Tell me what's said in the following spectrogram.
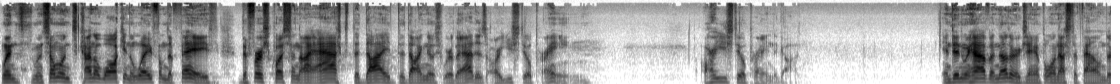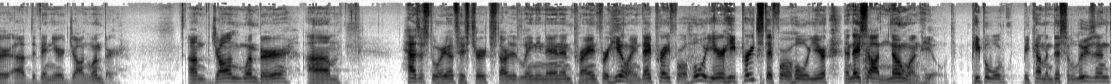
When, when someone's kind of walking away from the faith, the first question I ask to, die, to diagnose where they're at is Are you still praying? Are you still praying to God? And then we have another example, and that's the founder of the vineyard, John Wimber. Um, John Wimber um, has a story of his church started leaning in and praying for healing. They prayed for a whole year. He preached it for a whole year, and they saw no one healed. People were becoming disillusioned,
